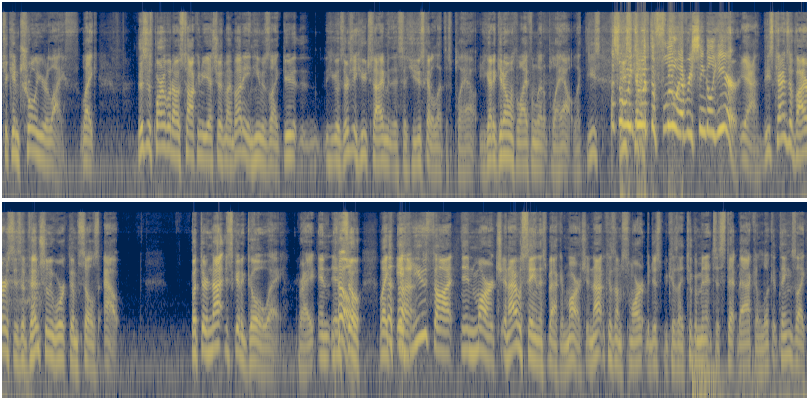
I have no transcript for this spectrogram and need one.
to control your life? Like, this is part of what I was talking to yesterday with my buddy, and he was like, "Dude, he goes, there's a huge side of me that says you just got to let this play out. You got to get on with life and let it play out. Like these. That's what these we do with the flu every single year. yeah, these kinds of viruses eventually work themselves out, but they're not just going to go away, right? And, and No. so, like, if you thought in March, and I was saying this back in March, and not because I'm smart, but just because I took a minute to step back and look at things, like,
